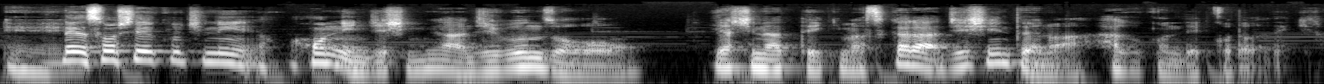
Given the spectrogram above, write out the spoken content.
えーで、そうしていくうちに本人自身が自分像を養っていきますから、自信というのは育んでいくことができる。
